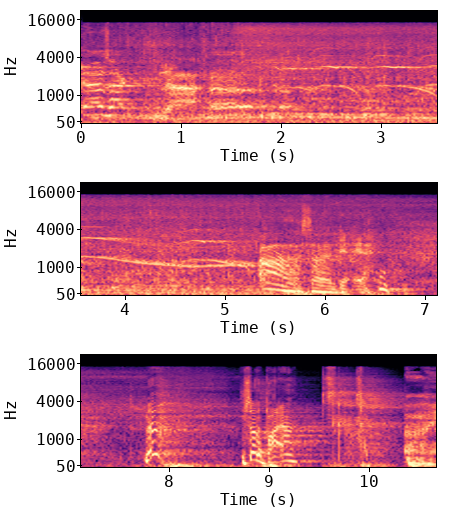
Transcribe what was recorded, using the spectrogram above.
Ja, tak. Ah, sådan der, ja. Nå, så er der bajer. Åh, ja.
